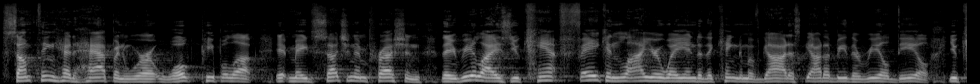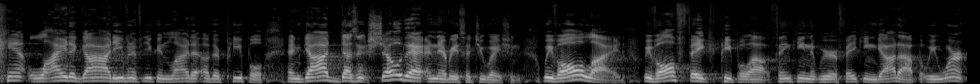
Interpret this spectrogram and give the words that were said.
Something had happened where it woke people up. It made such an impression. They realized you can't fake and lie your way into the kingdom of God. It's got to be the real deal. You can't lie to God, even if you can lie to other people. And God doesn't show that in every situation. We've all lied. We've all faked people out thinking that we were faking God out, but we weren't.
